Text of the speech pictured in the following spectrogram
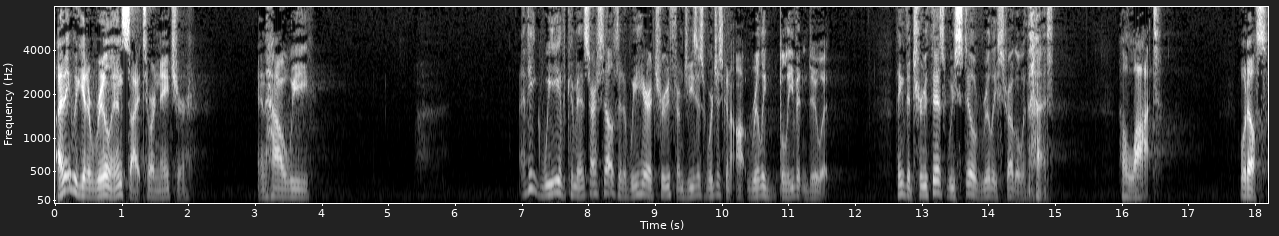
I think we get a real insight to our nature and how we I think we have convinced ourselves that if we hear a truth from Jesus, we're just going to uh, really believe it and do it. I think the truth is, we still really struggle with that. A lot. What else?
